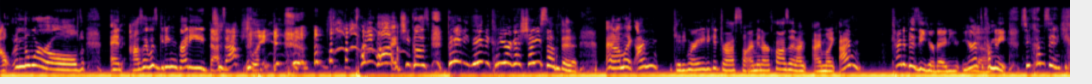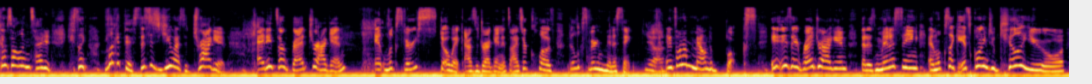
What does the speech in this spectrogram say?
out in the world, and as I was getting ready, That's to, actually. pretty much, he goes, "Baby, baby, come here, I gotta show you something." And I'm like, I'm getting ready to get dressed, so I'm in our closet. I'm, I'm like, I'm kind of busy here, babe. You- You're gonna have Yeah. to come to me. So he comes in, he comes all excited. He's like, "Look at this. This is you as a dragon, and it's a red dragon. It looks very stoic as a dragon. Its eyes are closed, but it looks very menacing. Yeah. and it's on a mound of books. It is a red dragon that is menacing and looks like it's going to kill you."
